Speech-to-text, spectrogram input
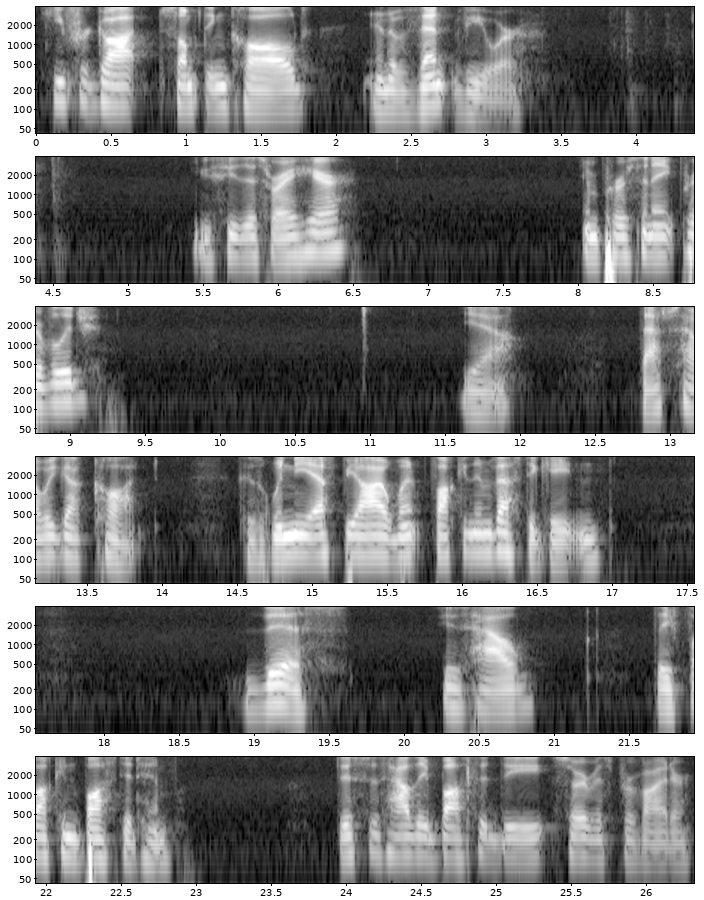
He forgot something called an event viewer. You see this right here? Impersonate privilege? Yeah. That's how he got caught. Because when the FBI went fucking investigating, this is how they fucking busted him. This is how they busted the service provider.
